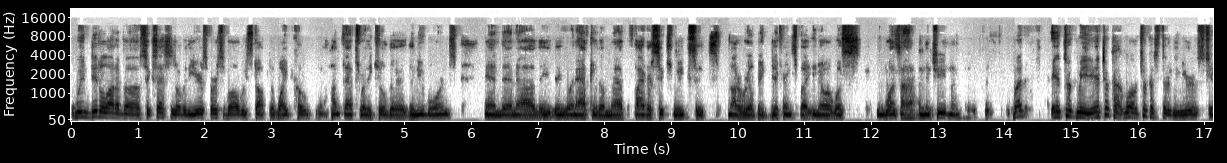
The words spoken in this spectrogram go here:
we did a lot of uh, successes over the years. First of all, we stopped the white coat hunt. That's where they killed the, the newborns. And then uh, they, they went after them at five or six weeks. It's not a real big difference, but you know, it was, it was uh, an achievement. But it took me it took well it took us 30 years to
